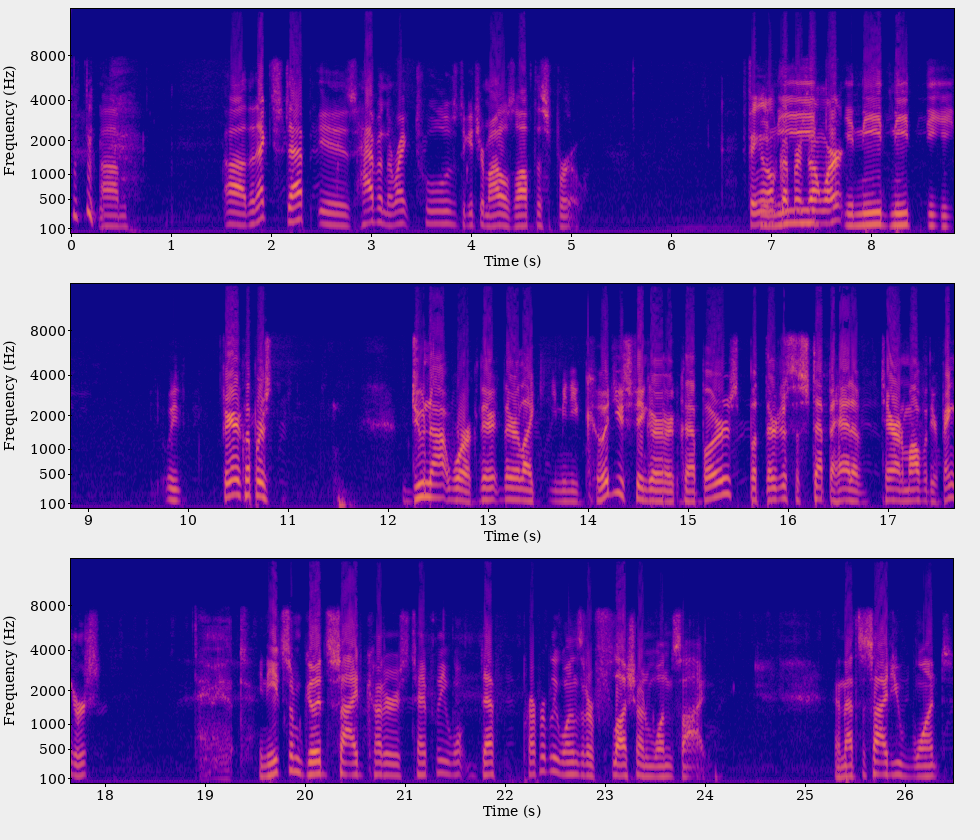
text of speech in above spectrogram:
um, uh, the next step is having the right tools to get your models off the sprue. Finger clippers don't work. You need need need. We, finger clippers do not work. They're they're like I mean you could use finger clippers, but they're just a step ahead of tearing them off with your fingers. Damn it! You need some good side cutters, typically, def, preferably ones that are flush on one side, and that's the side you want.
